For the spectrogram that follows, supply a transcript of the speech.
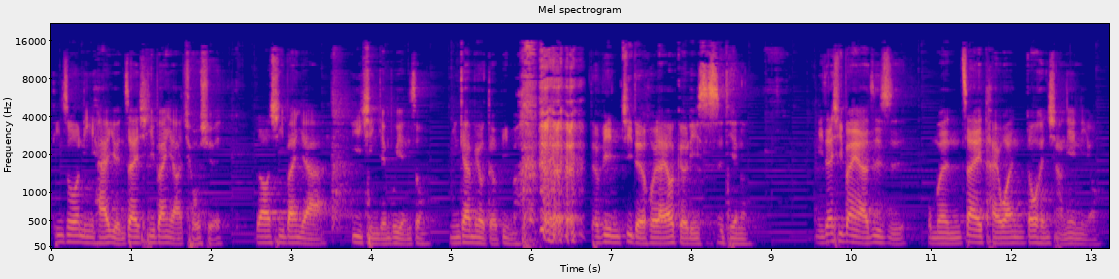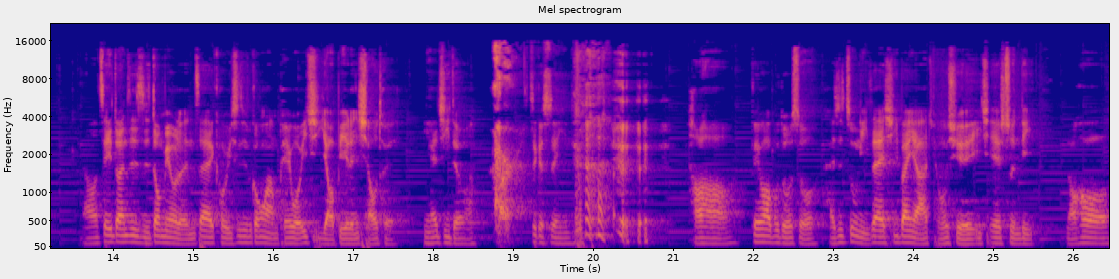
听说你还远在西班牙求学，不知道西班牙疫情严不严重？你应该没有得病吧？得病记得回来要隔离十四天哦。你在西班牙日子，我们在台湾都很想念你哦。然后这一段日子都没有人在口语师工坊陪我一起咬别人小腿，你还记得吗？这个声音。好好好，废话不多说，还是祝你在西班牙求学一切顺利，然后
